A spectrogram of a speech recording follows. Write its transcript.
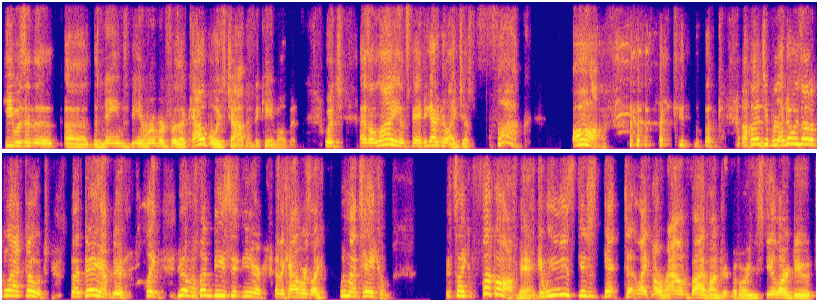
he was in the uh, the names being rumored for the Cowboys job if it came open. Which, as a Lions fan, you got to be like, just fuck off. like, hundred percent. I know he's not a black coach, but damn, dude, like you have one decent year, and the Cowboys like, we might take him. It's like fuck off, man. Can we get, just get to like around 500 before you steal our dude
